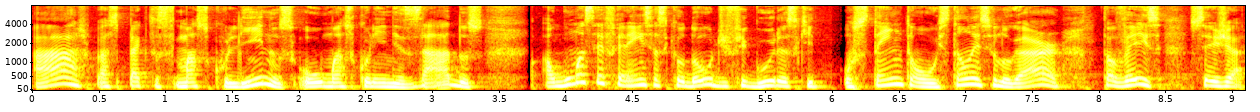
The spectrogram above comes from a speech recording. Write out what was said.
a aspectos masculinos ou masculinizados, algumas referências que eu dou de figuras que ostentam ou estão nesse lugar, talvez seja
